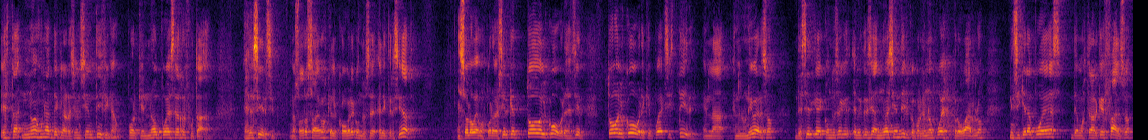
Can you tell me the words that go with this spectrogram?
esta no es una declaración científica porque no puede ser refutada. Es decir, si nosotros sabemos que el cobre conduce electricidad, eso lo vemos, por decir que todo el cobre, es decir, todo el cobre que pueda existir en, el universo, decir que conduce electricidad no es científico porque no puedes probarlo, ni siquiera puedes demostrar que es falso,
